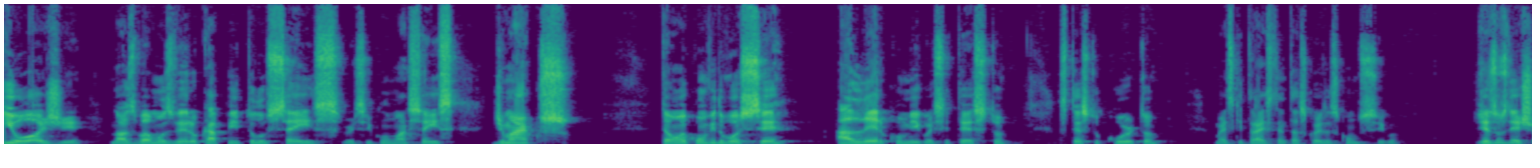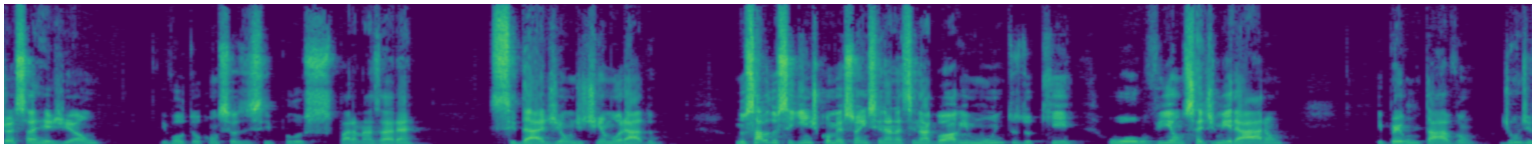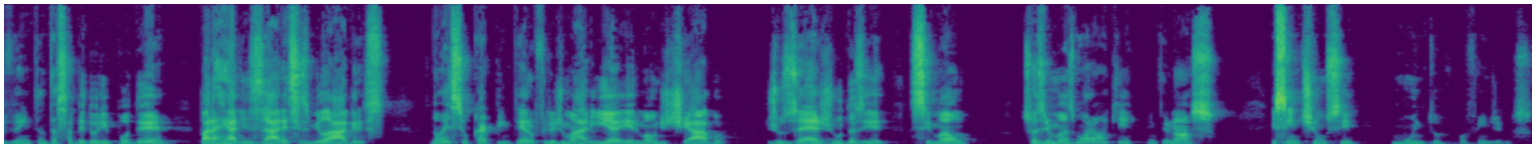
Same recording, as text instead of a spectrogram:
E hoje nós vamos ver o capítulo 6, versículo 1 a 6 de Marcos. Então eu convido você a ler comigo esse texto, esse texto curto, mas que traz tantas coisas consigo. Jesus deixou essa região e voltou com seus discípulos para Nazaré, cidade onde tinha morado. No sábado seguinte, começou a ensinar na sinagoga e muitos do que o ouviam se admiraram e perguntavam: de onde vem tanta sabedoria e poder para realizar esses milagres? Não é esse o carpinteiro, filho de Maria e irmão de Tiago, José, Judas e Simão? Suas irmãs moram aqui entre nós e sentiam-se muito ofendidos.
